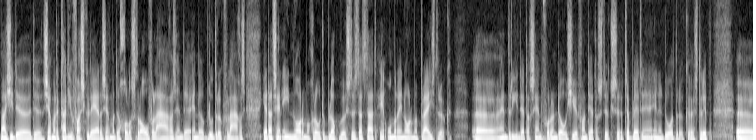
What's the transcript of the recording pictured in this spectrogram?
als je de, de, zeg maar de cardiovasculaire, zeg maar de cholesterolverlagers en de, en de bloeddrukverlagers, ja, dat zijn enorme grote blockbusters. Dat staat onder enorme prijsdruk. Uh, 33 cent voor een doosje van 30 stuks tabletten in, een doordrukstrip. Uh,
